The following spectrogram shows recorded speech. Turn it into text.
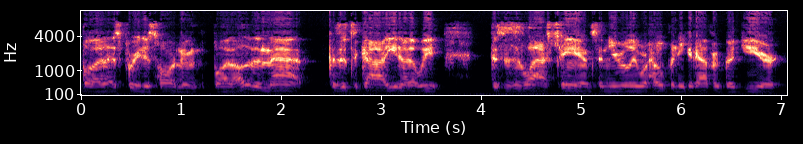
but it's pretty disheartening. But other than that, because it's a guy you know that we this is his last chance, and you really were hoping he could have a good year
